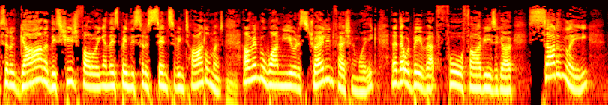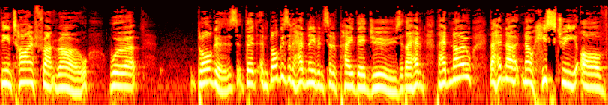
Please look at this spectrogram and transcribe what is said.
sort of garnered this huge following, and there's been this sort of sense of entitlement. Mm. I remember one year at Australian Fashion Week, and that would be about four or five years ago. Suddenly, the entire front row were bloggers that and bloggers that hadn't even sort of paid their dues. They had they had no they had no no history of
